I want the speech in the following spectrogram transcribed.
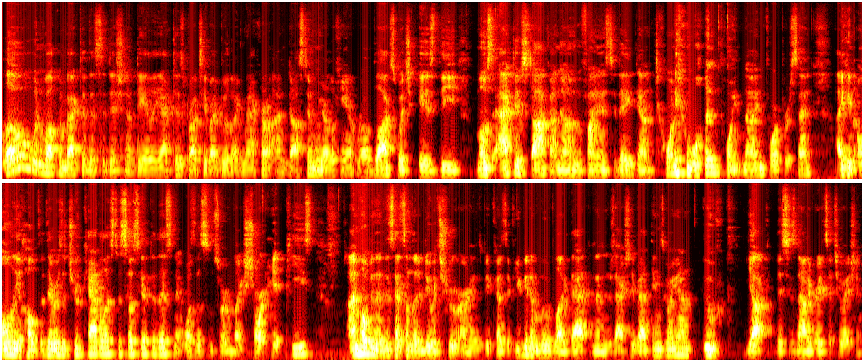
Hello and welcome back to this edition of Daily Actives brought to you by Bootleg Macro. I'm Dustin. We are looking at Roblox, which is the most active stock on Yahoo Finance today, down 21.94%. I can only hope that there was a true catalyst associated to this and it wasn't some sort of like short hit piece. I'm hoping that this had something to do with true earnings because if you get a move like that and then there's actually bad things going on, ooh, yuck, this is not a great situation.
